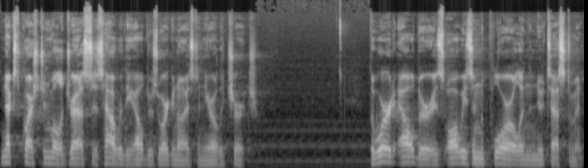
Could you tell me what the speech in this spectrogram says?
Next question we'll address is how were the elders organized in the early church? The word elder is always in the plural in the New Testament,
